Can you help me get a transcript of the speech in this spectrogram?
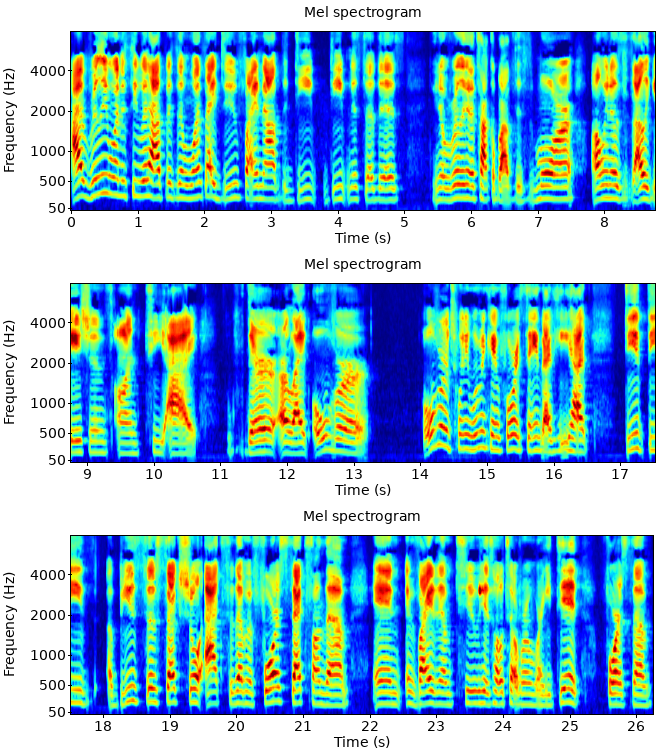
I really want to see what happens. And once I do find out the deep, deepness of this, you know, really going to talk about this more. All we know is allegations on T.I. There are like over, over 20 women came forward saying that he had did these abusive sexual acts to them and forced sex on them and invited them to his hotel room where he did force them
